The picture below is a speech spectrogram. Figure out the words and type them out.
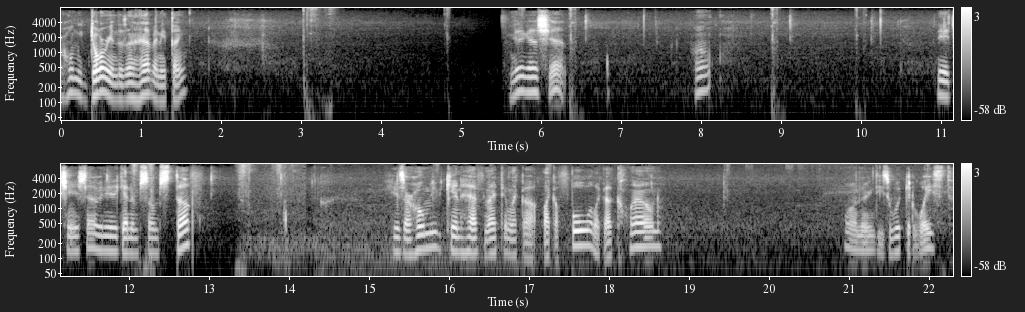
our homie Dorian doesn't have anything. Yeah, got shit. Well, need to change that. We need to get him some stuff. Here's our homie. We can't have him acting like a like a fool, like a clown. Wandering these wicked wastes.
